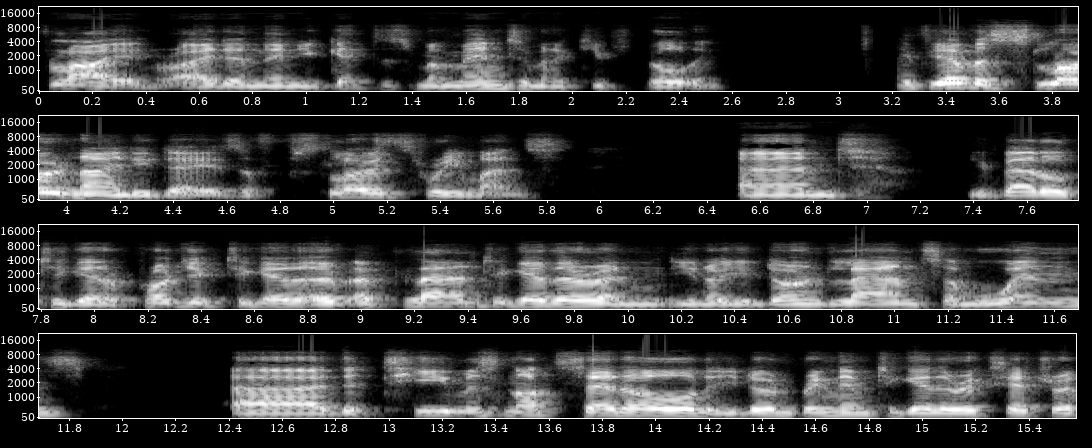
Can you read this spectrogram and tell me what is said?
flying, right? And then you get this momentum and it keeps building. If you have a slow 90 days, a slow three months, and you battle to get a project together, a, plan together, and you know, you don't land some wins, uh, the team is not settled, you don't bring them together, etc.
